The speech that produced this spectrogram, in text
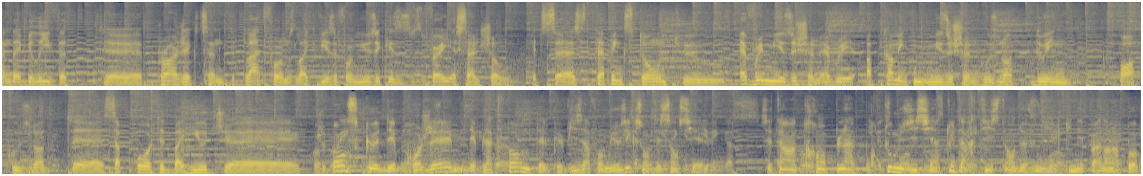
And I believe that uh, projects and the platforms like Visa for Music is very essential. It's a stepping stone to every musician, every upcoming musician who's not doing pop, who's not uh, supported by huge. Uh, Je pense que des projets, des plateformes telles que Visa for Music sont essentiels. C'est un tremplin pour tout musicien, tout artiste en devenir qui n'est pas dans la pop,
